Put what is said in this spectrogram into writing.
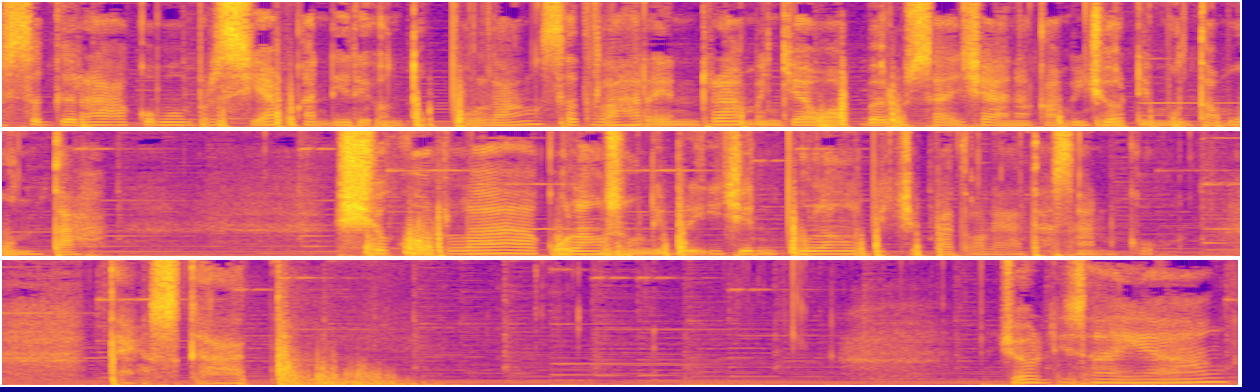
Segera aku mempersiapkan diri untuk pulang setelah Rendra menjawab baru saja anak kami Jordi muntah-muntah. Syukurlah aku langsung diberi izin pulang lebih cepat oleh atasanku. Thanks God. Jordi sayang,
